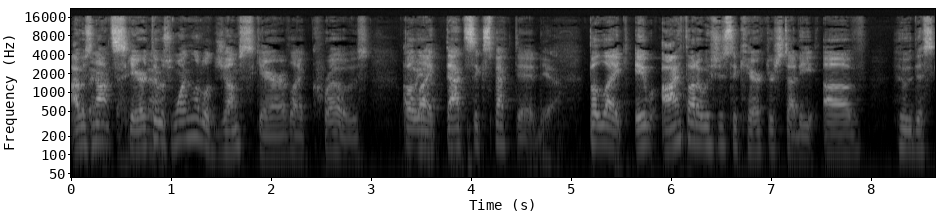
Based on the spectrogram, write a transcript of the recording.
I was not anything. scared. No. There was one little jump scare of like crows, but Oh, yeah. like that's expected. Yeah. But like it, I thought it was just a character study of who this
